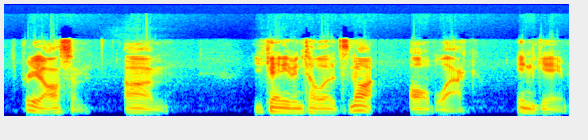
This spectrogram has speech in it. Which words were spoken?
it's pretty awesome. Um, you can't even tell that it's not all black in game.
